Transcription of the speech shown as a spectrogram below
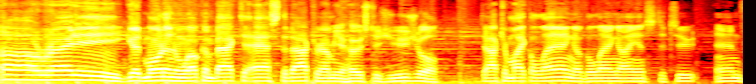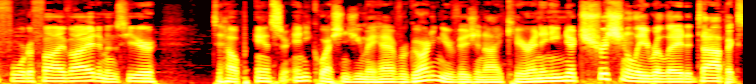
All righty. Good morning and welcome back to Ask the Doctor. I'm your host as usual, Dr. Michael Lang of the Lang Eye Institute and Fortify Vitamins here to help answer any questions you may have regarding your vision eye care and any nutritionally related topics.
